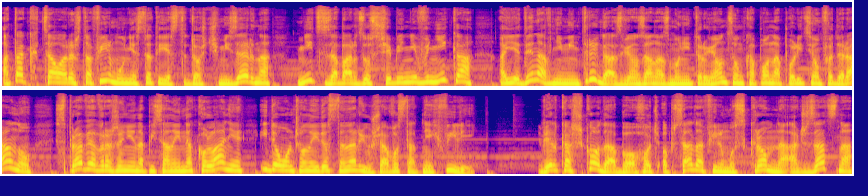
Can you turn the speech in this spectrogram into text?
A tak cała reszta filmu niestety jest dość mizerna, nic za bardzo z siebie nie wynika, a jedyna w nim intryga związana z monitorującą Capona policją federalną sprawia wrażenie napisanej na kolanie i dołączonej do scenariusza w ostatniej chwili. Wielka szkoda, bo choć obsada filmu skromna, acz zacna,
